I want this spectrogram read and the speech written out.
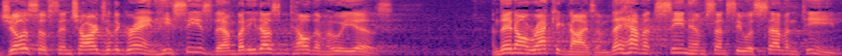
Joseph's in charge of the grain. He sees them, but he doesn't tell them who he is. And they don't recognize him. They haven't seen him since he was 17.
